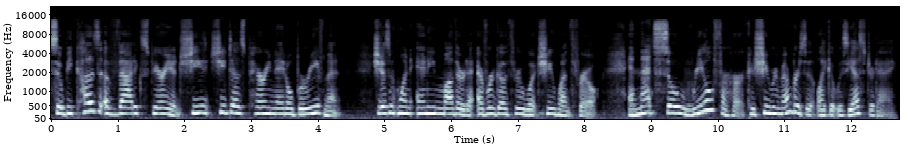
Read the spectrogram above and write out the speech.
So, because of that experience, she, she does perinatal bereavement. She doesn't want any mother to ever go through what she went through. And that's so real for her because she remembers it like it was yesterday.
